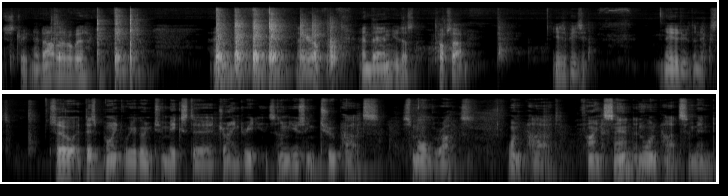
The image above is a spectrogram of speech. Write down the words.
Just straighten it out a little bit. And there you go. And then you just pops out easy peasy. Now you do the next. So at this point we're going to mix the dry ingredients. I'm using two parts small rocks, one part fine sand and one part cement,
